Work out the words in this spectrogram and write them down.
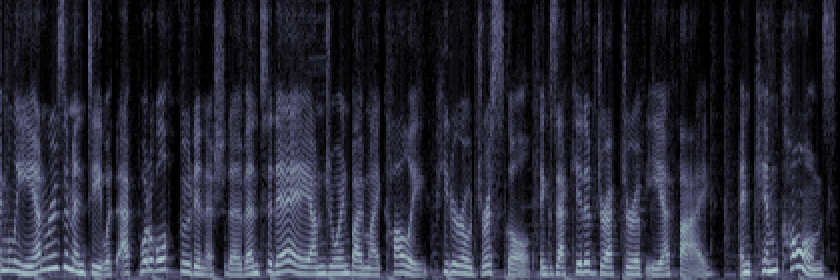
I'm LeAnne Ruzzamenti with Equitable Food Initiative, and today I'm joined by my colleague, Peter O'Driscoll, Executive Director of EFI, and Kim Combs,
